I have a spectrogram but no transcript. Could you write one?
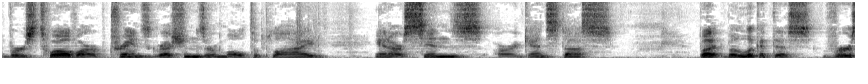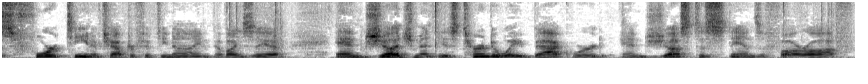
verse 12, our transgressions are multiplied and our sins are against us. But, but look at this. Verse 14 of chapter 59 of Isaiah. And judgment is turned away backward, and justice stands afar off.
